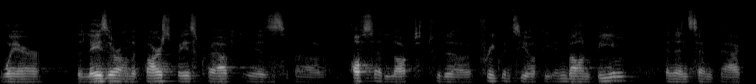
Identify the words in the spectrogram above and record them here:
where the laser on the far spacecraft is uh, offset locked to the frequency of the inbound beam and then sent back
